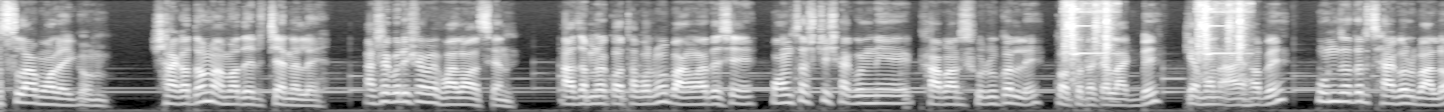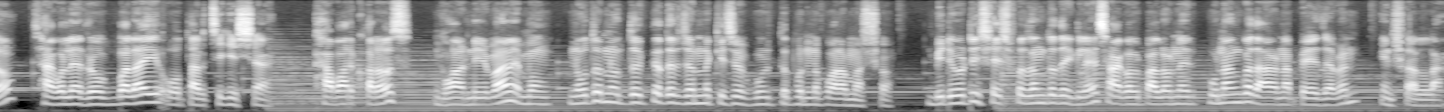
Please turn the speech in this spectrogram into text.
আসসালামু আলাইকুম। স্বাগতম আমাদের চ্যানেলে। আশা করি সবাই ভালো আছেন। আজ আমরা কথা বলব বাংলাদেশে পঞ্চাশটি ছাগল নিয়ে খাবার শুরু করলে কত টাকা লাগবে, কেমন আয় হবে, কোন জাতের ছাগল ভালো, ছাগলের রোগ বালাই ও তার চিকিৎসা, খাবার খরচ, ঘর নির্মাণ এবং নতুন উদ্যোক্তাদের জন্য কিছু গুরুত্বপূর্ণ পরামর্শ। ভিডিওটি শেষ পর্যন্ত দেখলে ছাগল পালনের পূর্ণাঙ্গ ধারণা পেয়ে যাবেন ইনশাল্লাহ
